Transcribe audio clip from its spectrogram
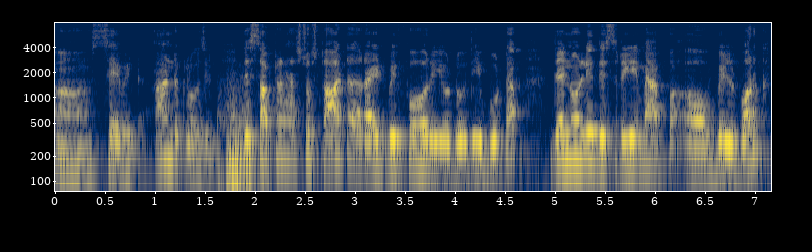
uh, save it and close it. This software has to start uh, right before you do the boot up. Then only this remap uh, will work.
